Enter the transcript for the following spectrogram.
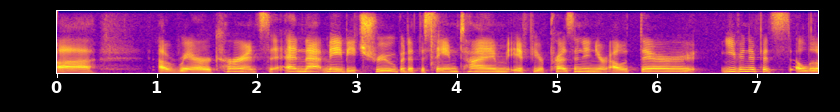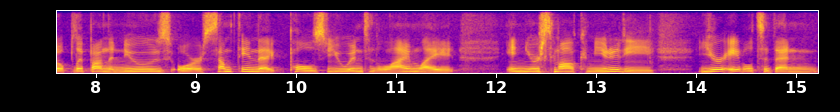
uh, a rare occurrence. And that may be true, but at the same time, if you're present and you're out there, even if it's a little blip on the news or something that pulls you into the limelight in your small community, you're able to then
